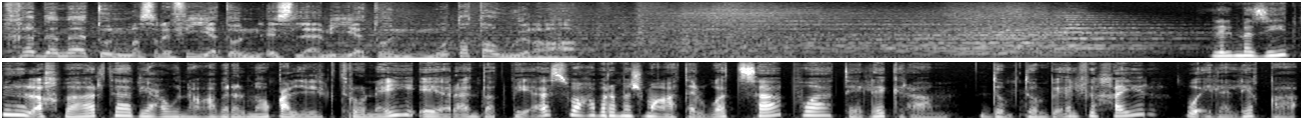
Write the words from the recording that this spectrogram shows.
خدمات مصرفية إسلامية متطورة. للمزيد من الأخبار تابعونا عبر الموقع الإلكتروني air.bs وعبر مجموعات الواتساب وتيليجرام دمتم بألف خير وإلى اللقاء.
